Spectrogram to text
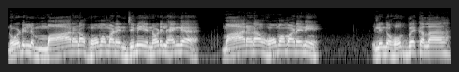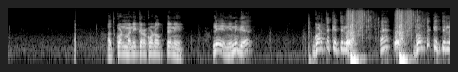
ನೋಡಿಲ್ಲ ಮಾರಣ ಹೋಮ ಮಾಡೇನಿ. ಜಿಮಿ ನೋಡಿಲ್ಲ ಹೆಂಗ? ಮಾರಣ ಹೋಮ ಮಾಡೇನಿ. ಇಲ್ಲಿಂದ ಹೋಗ್ಬೇಕಲ್ಲ? ಹತ್ಕೊಂಡು ಮನೆಗೆ ಕರ್ಕೊಂಡು ಹೋಗ್ತೇನಿ. ಲೇ, ನಿನಗೆ ಗೊರ್ತಕ್ಕೆತ್ತಿಲ್ಲ ಗೊರ್ತಕ್ಕೆತ್ತಿಲ್ಲ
